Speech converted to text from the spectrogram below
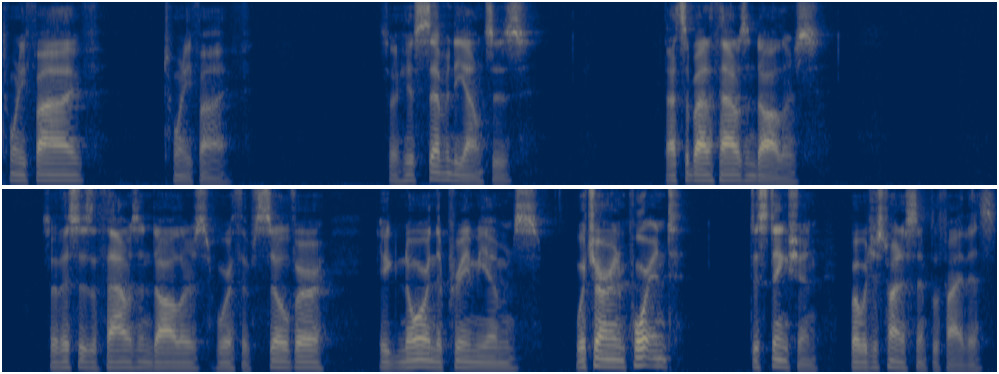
25, 25. So here's 70 ounces. That's about a $1,000. So this is a $1,000 worth of silver, ignoring the premiums, which are an important distinction, but we're just trying to simplify this.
